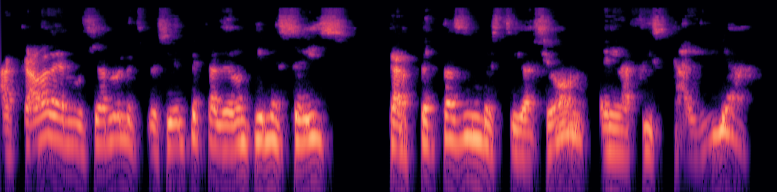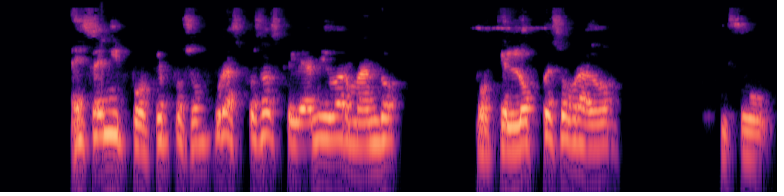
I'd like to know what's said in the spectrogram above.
acaba de anunciarlo el expresidente Calderón, tiene seis carpetas de investigación en la fiscalía. No sé ni por qué, pues son puras cosas que le han ido armando, porque López Obrador y su,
